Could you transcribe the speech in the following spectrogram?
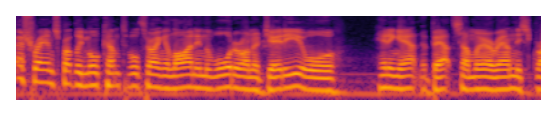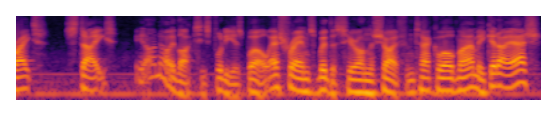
Ash Ramm's probably more comfortable throwing a line in the water on a jetty or heading out and about somewhere around this great state. You know, I know he likes his footy as well. Ash Ramm's with us here on the show from Tackle World Miami. G'day, Ash.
